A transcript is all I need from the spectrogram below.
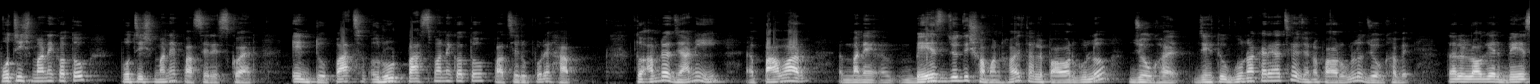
পঁচিশ মানে কত? পঁচিশ মানে পাঁচের স্কোয়ার ইন্টু পাঁচ রুট পাঁচ মানে কত? পাঁচের উপরে হাফ তো আমরা জানি পাওয়ার মানে বেস যদি সমান হয়, তাহলে পাওয়ারগুলো যোগ হয়। যেহেতু গুণাকারে আছে, ওই জন্য পাওয়ারগুলো যোগ হবে। তাহলে লগের বেস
